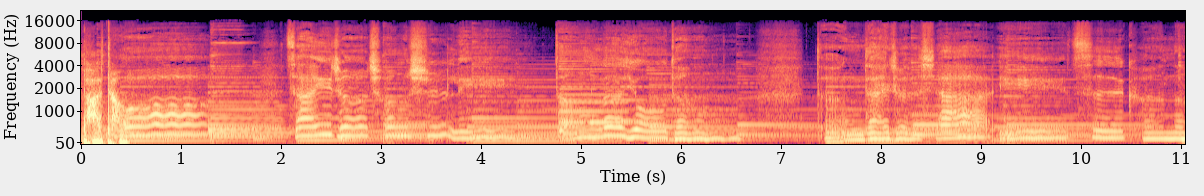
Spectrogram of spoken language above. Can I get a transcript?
怕疼。在这城市里等了又等，等待着下一次可能。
